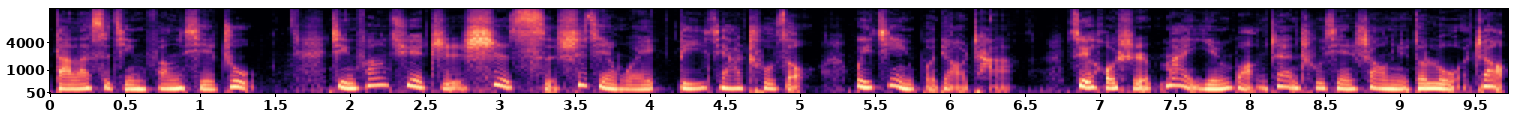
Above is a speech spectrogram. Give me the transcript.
达拉斯警方协助，警方却只视此事件为离家出走，未进一步调查。最后是卖淫网站出现少女的裸照，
